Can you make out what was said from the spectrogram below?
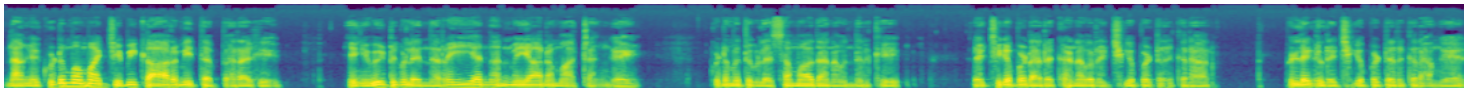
நாங்கள் குடும்பமாக ஜெபிக்க ஆரம்பித்த பிறகு எங்கள் வீட்டுக்குள்ளே நிறைய நன்மையான மாற்றங்கள். குடும்பத்துக்குள்ளே சமாதானம் வந்திருக்கு. ரட்சிக்கப்படாத கணவர் ரட்சிக்கப்பட்டிருக்கிறார். பிள்ளைகள் ரட்சிக்கப்பட்டு இருக்கிறாங்க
